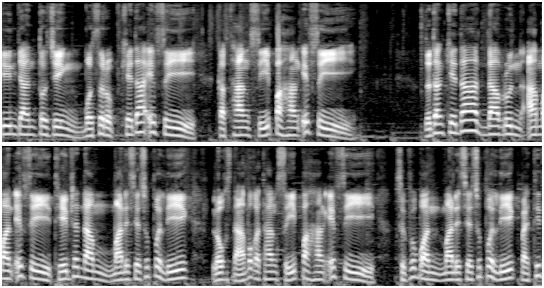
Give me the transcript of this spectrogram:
ยืนยันตัวจริง บทสรุปเคด้า FC กับทางสีปะหัง FC โดยทางเคด้าดาวรุนอามัน FC ทีมชั้นนำมาเลเซียซูเปอร์ลีก ลงสนามพบกับทางสีปะหัง FC ศึกฟุตบอลมาเลเซียซูเปอร์ลีกแมตช์ที่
